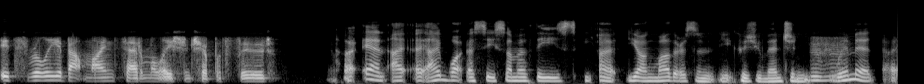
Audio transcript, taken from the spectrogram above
It's really about mindset and relationship with food. Uh, and I, I, I, I, see some of these uh, young mothers, and because you mentioned mm-hmm. women, I,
